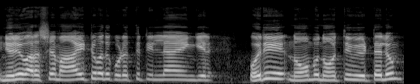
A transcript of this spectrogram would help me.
ഇനി ഒരു വർഷമായിട്ടും അത് കൊടുത്തിട്ടില്ല എങ്കിൽ ഒരു നോമ്പ് നോറ്റ് വീട്ടലും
